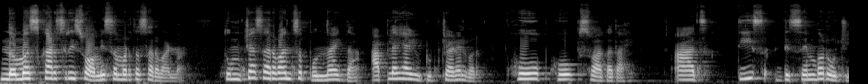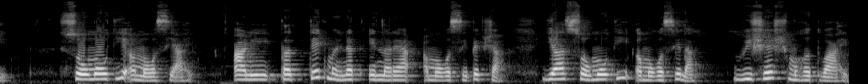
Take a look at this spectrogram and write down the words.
नमस्कार श्री स्वामी समर्थ सर्वांना. तुमच्या सर्वांचं पुन्हा एकदा आपल्या ह्या यूट्यूब चॅनलवर खूप खूप स्वागत आहे. आज तीस डिसेंबर रोजी सोमवती अमावस्या आहे आणि प्रत्येक महिन्यात येणाऱ्या अमावस्येपेक्षा या सोमवती अमावस्येला विशेष महत्त्व आहे.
